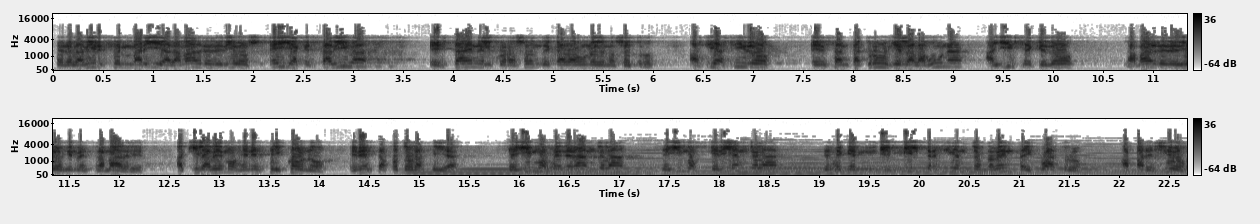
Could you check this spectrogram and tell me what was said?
pero la Virgen María, la Madre de Dios, ella que está viva, está en el corazón de cada uno de nosotros. Así ha sido en Santa Cruz y en la Laguna, allí se quedó la Madre de Dios y nuestra Madre. Aquí la vemos en este icono, en esta fotografía. Seguimos venerándola, seguimos queriéndola desde que en 1394 apareció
